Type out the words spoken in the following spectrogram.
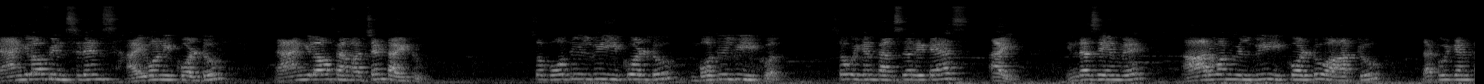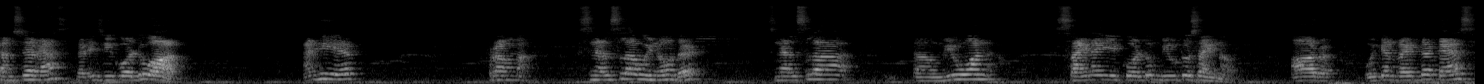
angle of incidence I1 equal to angle of emergent I2. So both will be equal to, both will be equal. So we can consider it as I. In the same way, R1 will be equal to R2 that we can consider as that is equal to R. And here from Snell's law we know that Snell's law uh, mu1 sin i equal to mu2 sin r or we can write that as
